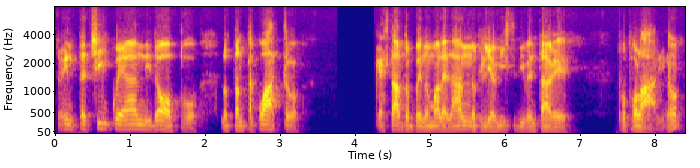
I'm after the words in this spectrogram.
35 anni dopo l'84, che è stato bene o male l'anno che li ha visti diventare popolari, no?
